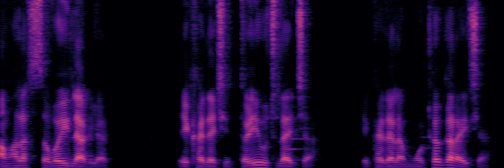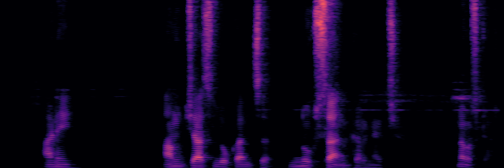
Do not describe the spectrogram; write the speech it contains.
आम्हाला सवयी लागल्यात. एखाद्याची तळी उचलायच्या एखाद्याला मोठं करायच्या आणि आमच्याच लोकांचं नुकसान करण्याच्या. नमस्कार.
